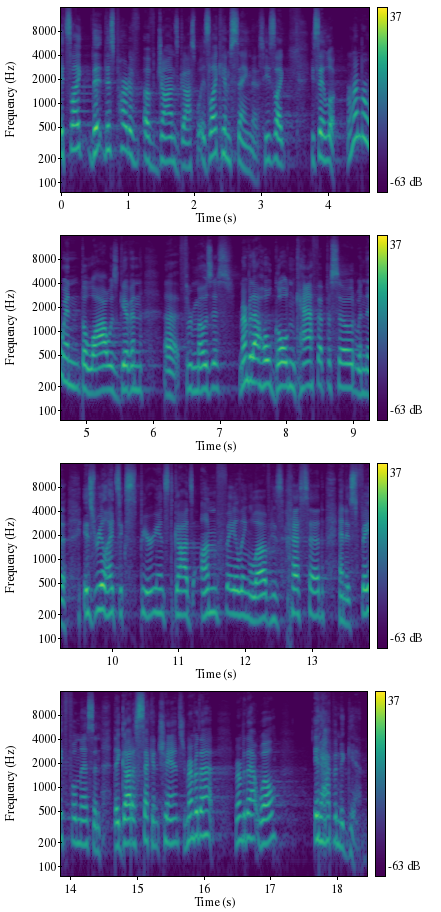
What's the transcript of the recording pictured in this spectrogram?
It's like th- this part of, of John's gospel is like him saying this. He's like, he's saying, look, remember when the law was given uh, through Moses? Remember that whole golden calf episode when the Israelites experienced God's unfailing love, his chesed, and his faithfulness, and they got a second chance? Remember that? Remember that? Well, it happened again.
